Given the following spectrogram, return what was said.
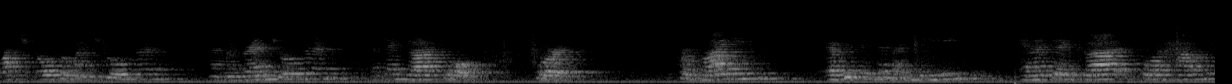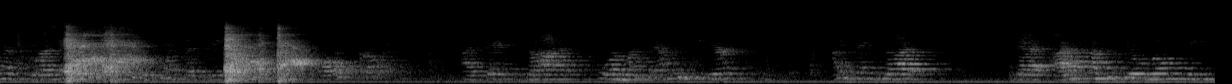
watched over my children and my grandchildren. I thank God for, for providing everything that I need. And I thank God for how he has blessed me to the point that they also. I thank God for my family here. I thank God that I don't have to feel lonely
